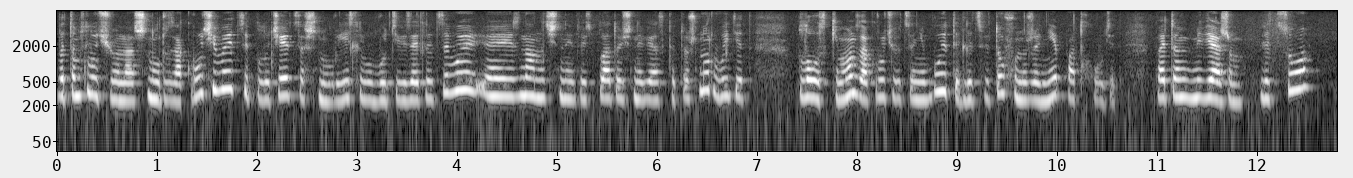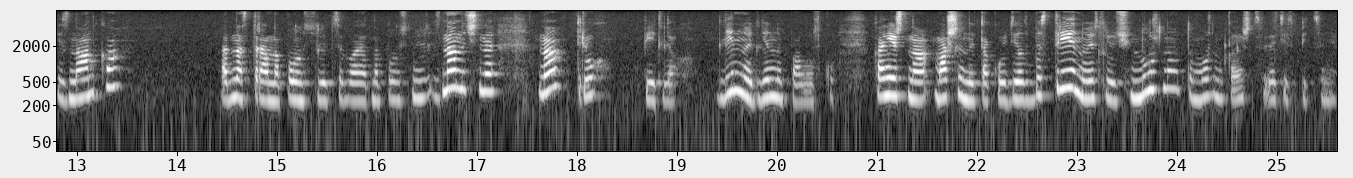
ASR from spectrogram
В этом случае у нас шнур закручивается и получается шнур. Если вы будете вязать лицевой э, изнаночный, то есть платочной вязкой, то шнур выйдет плоским, он закручиваться не будет и для цветов он уже не подходит. Поэтому мы вяжем лицо, изнанка, одна сторона полностью лицевая, одна полностью изнаночная на трех петлях длинную-длинную полоску. Конечно, машиной такое делать быстрее, но если очень нужно, то можно, конечно, связать и спицами.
